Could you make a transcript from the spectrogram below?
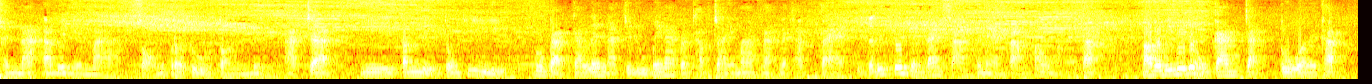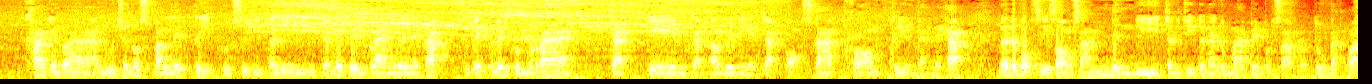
ชนะอาร์เมเนียมา 2 ประตูต่อหนึ่งอาจจะมีตำหนิตรงที่รูปแบบการเล่นอาจจะดูไม่น่าประทับใจมากนักนะครับ แต่อิตาลีก็ยังได้ 3 คะแนนตามเป้าหมายครับ มาวันนี้ในเรื่องของการจัดตัวนะครับคาดกันว่าลูชาโนสปัลเลตติกุนซืออิตาลีจะไม่เปลี่ยนแปลงเลยนะครับ 11ผู้เล่นคนแรกจัดเกมกับอัลเบเนียจะออกสตาร์ทพร้อมเพรียงกันนะครับ ในระบบ 4-2-3-1 มีจันจิโดนารุมาเป็นผู้รักษาประตูแบ็คขวา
